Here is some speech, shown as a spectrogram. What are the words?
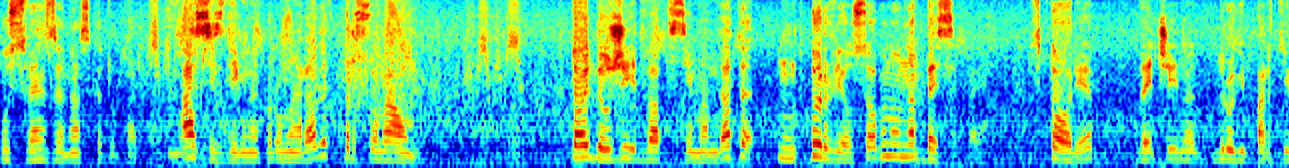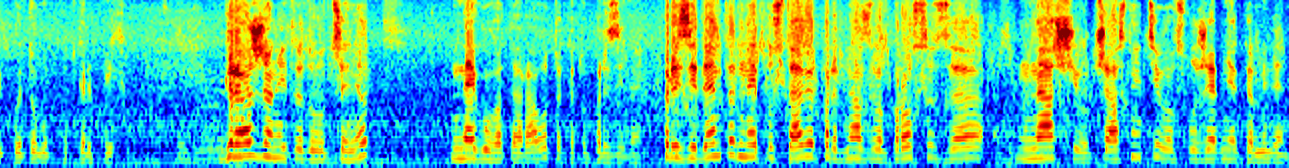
освен за нас като партия. Аз издигнах Румен Радев персонално. Той дължи и двата си мандата, първия особено на БСП, втория вече и на други партии, които го подкрепиха. Гражданите да оценят неговата работа като президент. Президентът не поставя пред нас въпроса за наши участници в служебния кабинет.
